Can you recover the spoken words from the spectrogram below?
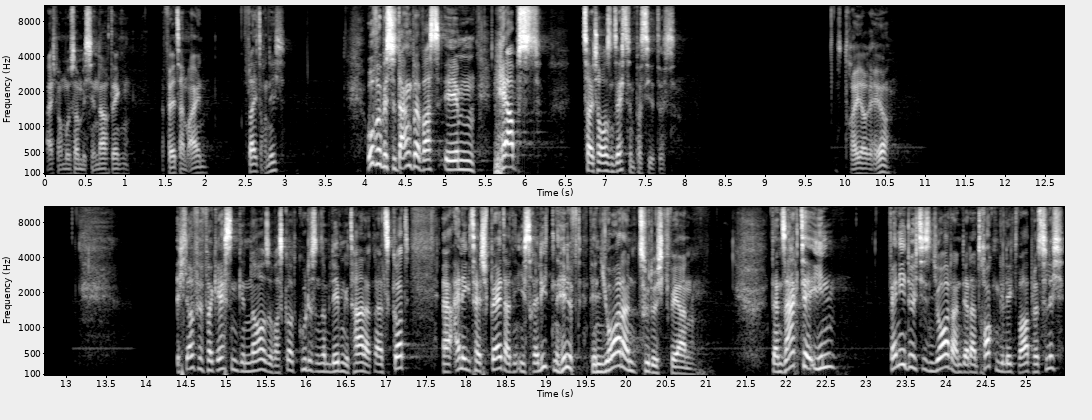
Manchmal muss man ein bisschen nachdenken. Da fällt es einem ein. Vielleicht auch nicht. Wofür bist du dankbar, was im Herbst 2016 passiert ist? Das ist drei Jahre her. Ich glaube, wir vergessen genauso, was Gott Gutes in unserem Leben getan hat. Und als Gott äh, einige Zeit später den Israeliten hilft, den Jordan zu durchqueren, dann sagt er ihnen, wenn ihr durch diesen Jordan, der dann trockengelegt war, plötzlich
